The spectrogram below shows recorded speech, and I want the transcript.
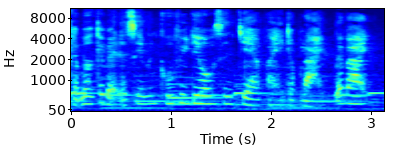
Cảm ơn các bạn đã xem đến cuối video. Xin chào và hẹn gặp lại. Bye bye.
